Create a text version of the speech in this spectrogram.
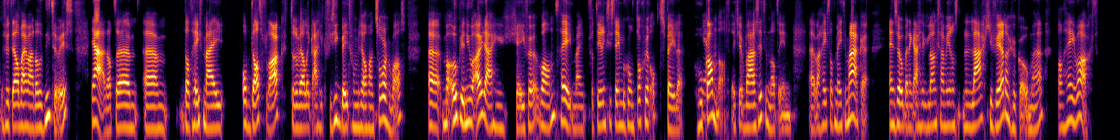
Vertel mij maar dat het niet zo is. Ja, dat, um, um, dat heeft mij op dat vlak, terwijl ik eigenlijk fysiek beter voor mezelf aan het zorgen was, uh, me ook weer nieuwe uitdagingen gegeven. Want hey, mijn verteringssysteem begon toch weer op te spelen. Hoe kan dat? Weet je, waar zit hem dat in? Uh, waar heeft dat mee te maken? En zo ben ik eigenlijk langzaam weer een, een laagje verder gekomen van hé, hey, wacht.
